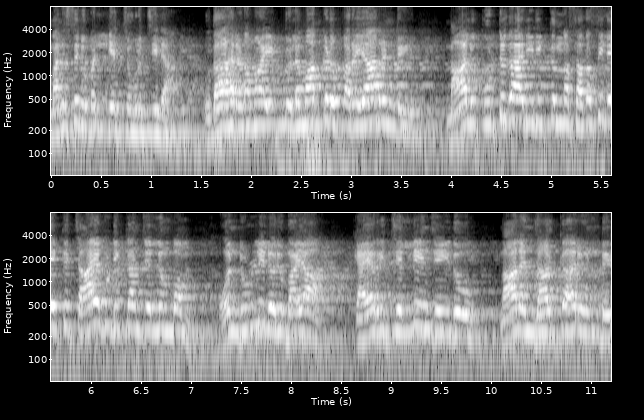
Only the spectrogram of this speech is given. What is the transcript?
മനസ്സിന് വലിയ ചോർച്ചില ഉദാഹരണമായി ഉലമാക്കൾ പറയാറുണ്ട് നാല് കൂട്ടുകാരിയിരിക്കുന്ന സദസ്സിലേക്ക് ചായ കുടിക്കാൻ ചെല്ലുമ്പം ഒന്റെ ഉള്ളിൽ ഒരു ഭയ. കയറി ചെല്ലുകയും ചെയ്തു. നാലഞ്ച് ആൾക്കാരുണ്ട്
